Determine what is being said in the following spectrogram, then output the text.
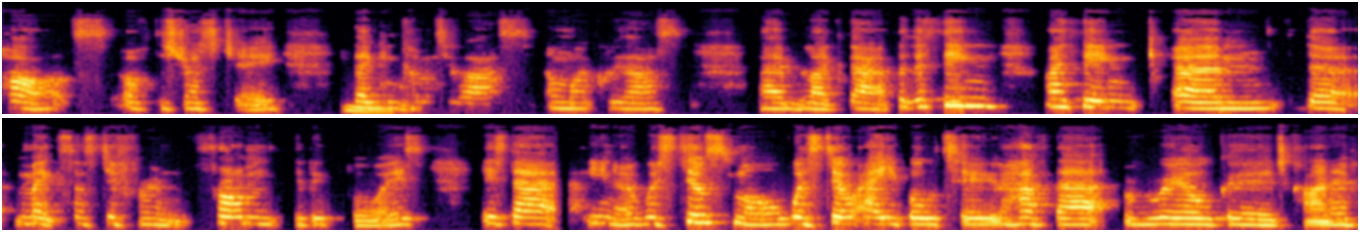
parts of the strategy, mm. they can come to us and work with us um, like that. But the thing I think um, that makes us different from the big boys is that you know we're still small, we're still able to have that real good kind of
